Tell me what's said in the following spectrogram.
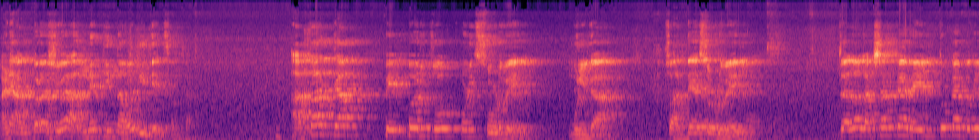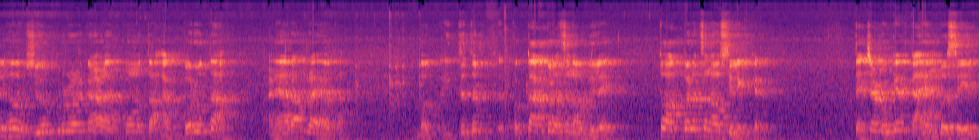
आणि अकबराशिवाय अन्य तीन नावं दिलीत समजा. आता त्या पेपर जो कोणी सोडवेल मुलगा स्वाध्याय सोडवेल त्याला लक्षात काय राहील? तो काय बघेल? हो शिवपूर्व काळात कोण होता? अकबर होता आणि हा रामराय होता. मग इथं तर फक्त अकबराचं नाव दिलंय. तो अकबराचं नाव सिलेक्ट करेल. त्याच्या डोक्यात कायम बसेल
